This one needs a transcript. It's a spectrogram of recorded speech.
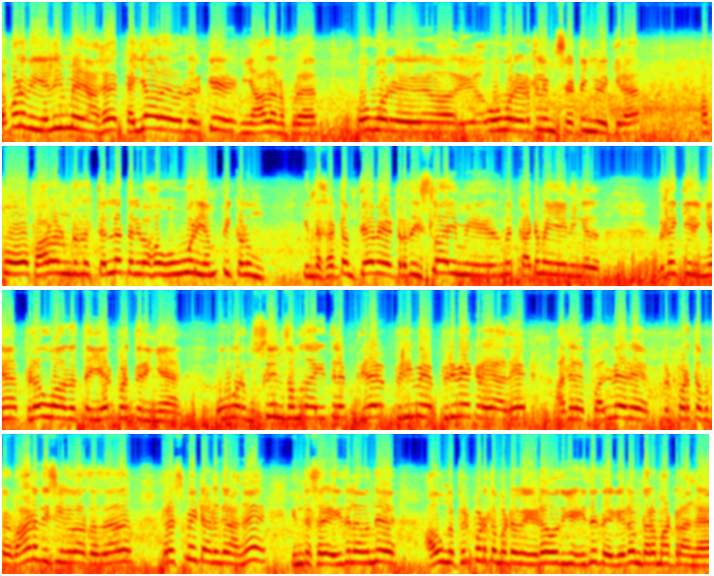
எவ்வளவு எளிமையாக கையாளுவதற்கு நீ ஆள் அனுப்புகிற ஒவ்வொரு ஒவ்வொரு இடத்துலையும் செட்டிங் வைக்கிற. அப்போது பாராளுமன்றத்தில் தெல்ல தெளிவாக ஒவ்வொரு எம்பிக்களும் இந்த சட்டம் தேவையற்றது. இஸ்லாமிய கடுமையை நீங்கள் விதைக்கிறீங்க பிளவுவாதத்தை ஏற்படுத்துகிறீங்க ஒவ்வொரு முஸ்லீம் சமுதாயத்தில் பிற பிரிவே பிரிவே கிடையாது. அதில் பல்வேறு பிற்படுத்தப்பட்ட வானதி சீனிவாச ப்ரெஸ் மீட் அணுகிறாங்க. இந்த ச இதில் வந்து அவங்க பிற்படுத்தப்பட்ட இடஒதுக்கி இது இடம் தரமாட்டுறாங்க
